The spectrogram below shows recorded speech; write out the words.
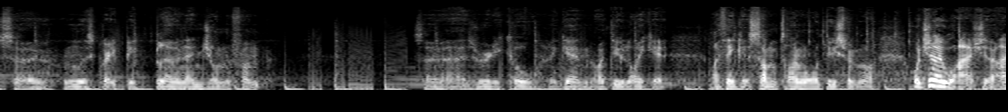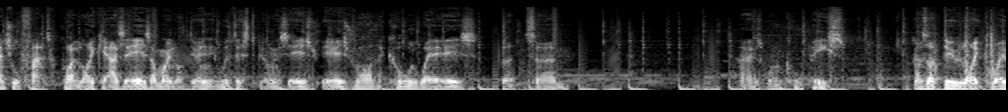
So, all this great big blown engine on the front. So that is really cool. And again, I do like it. I think at some time I'll do something. Well, well, do you know what? Actually, the actual fact, I quite like it as it is. I might not do anything with this, to be honest. It is, it is rather cool the way it is. But um, that is one cool piece. As I do like my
